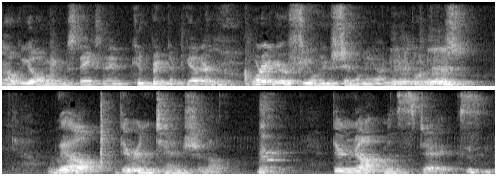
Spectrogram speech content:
oh, we all make mistakes and it can bring them together. What are your feelings generally on bloopers? Well, they're intentional. they're not mistakes.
